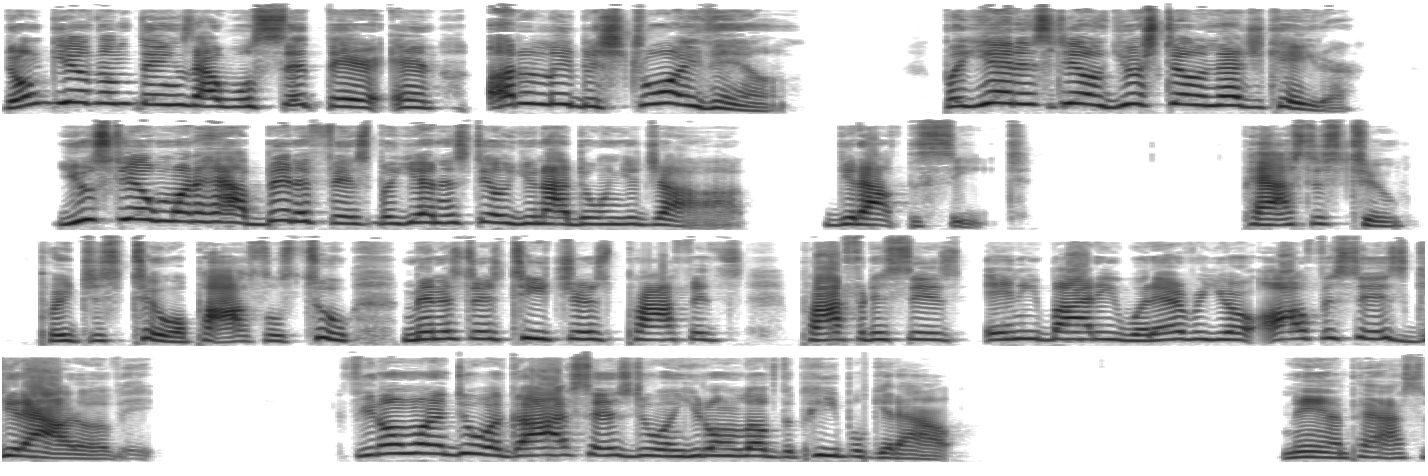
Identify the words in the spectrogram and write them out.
Don't give them things that will sit there and utterly destroy them. But yet and still, you're still an educator. You still want to have benefits, but yet and still, you're not doing your job. Get out the seat. Pastors too, preachers too, apostles too, ministers, teachers, prophets, prophetesses, anybody, whatever your office is, get out of it. If you don't want to do what God says do and you don't love the people, get out. Man, Pastor.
